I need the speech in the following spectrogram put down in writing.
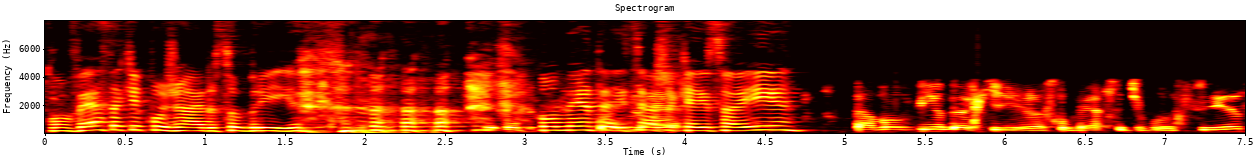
Conversa aqui com o Jairo sobre isso. Comenta aí, você acha que é isso aí? Estava ouvindo aqui a conversa de vocês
